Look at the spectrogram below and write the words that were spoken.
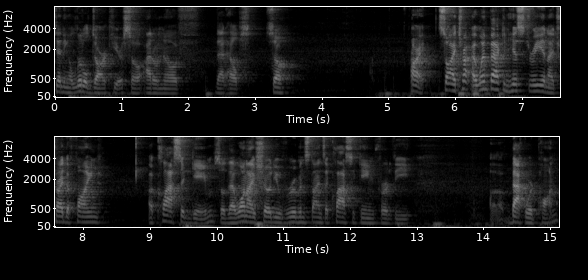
getting a little dark here, so I don't know if that helps. So, all right. So I try. I went back in history and I tried to find a classic game. So that one I showed you, Rubinstein's a classic game for the uh, backward pawn.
